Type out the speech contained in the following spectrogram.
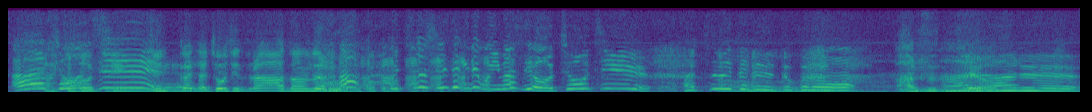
あーちょうちん。実家行ったら提灯ずらーっと並んでるあうちの親戚でもいますよ。ちょうちん集めてるところ。あるんあるだよある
